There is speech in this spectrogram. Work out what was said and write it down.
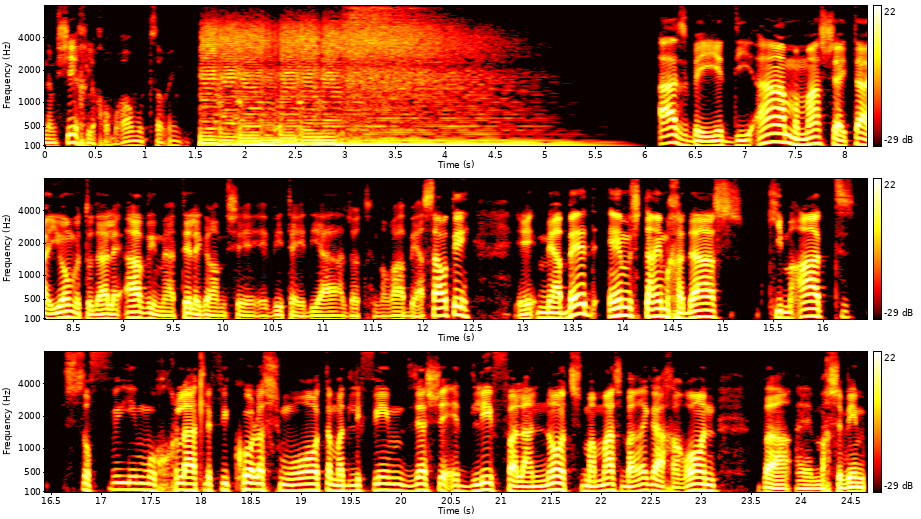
נמשיך לחומרה ומוצרים. אז בידיעה ממש שהייתה היום ותודה לאבי מהטלגרם שהביא את הידיעה הזאת נורא ביאסה אותי אה, מאבד m2 חדש כמעט סופי מוחלט לפי כל השמועות המדליפים זה שהדליף על הנוטש ממש ברגע האחרון במחשבים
